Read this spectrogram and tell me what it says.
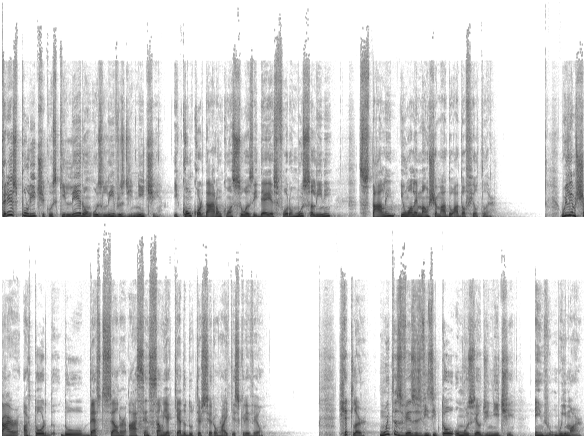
Três políticos que leram os livros de Nietzsche e concordaram com as suas ideias foram Mussolini, Stalin e um alemão chamado Adolf Hitler. William Shire, autor do best-seller A Ascensão e a Queda do Terceiro Reich, escreveu: Hitler muitas vezes visitou o Museu de Nietzsche em Weimar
